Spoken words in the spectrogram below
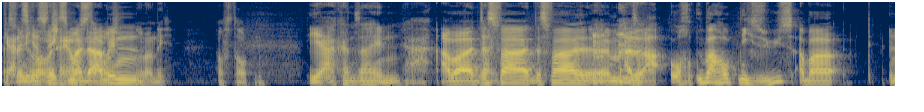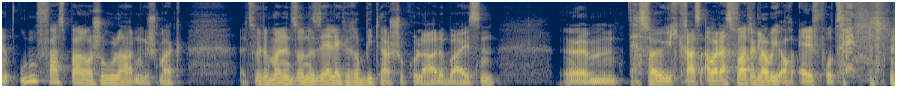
Das, Ja, wenn ich das nächste Mal da Stout, bin. Oder nicht? Auf Stouten. Ja, kann sein. Ja. Aber das war, das war ähm, also auch überhaupt nicht süß, aber ein unfassbarer Schokoladengeschmack. Als würde man in so eine sehr leckere Bitterschokolade beißen. Ähm, das war wirklich krass. Aber das hatte, glaube ich, auch 11 Prozent.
